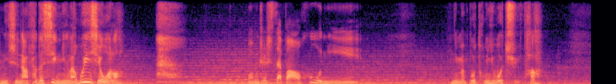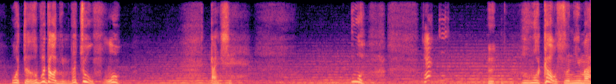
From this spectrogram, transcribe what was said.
你是拿她的性命来威胁我了？我们这是在保护你。你们不同意我娶她，我得不到你们的祝福。但是，我，我告诉你们，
